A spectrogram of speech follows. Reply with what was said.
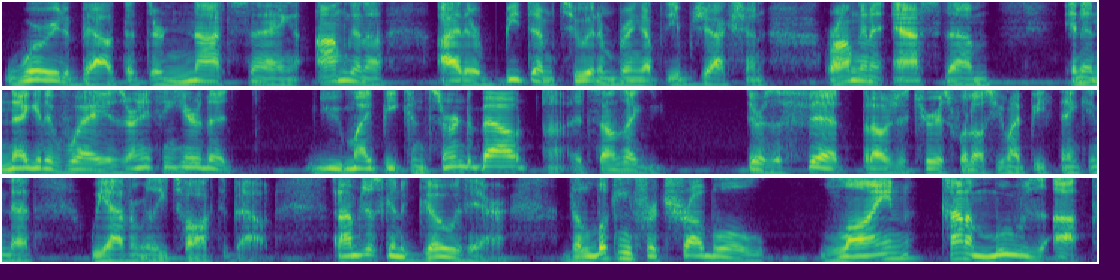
worried about that they're not saying, I'm going to either beat them to it and bring up the objection, or I'm going to ask them in a negative way, is there anything here that you might be concerned about? Uh, it sounds like there's a fit, but I was just curious what else you might be thinking that we haven't really talked about. And I'm just going to go there. The looking for trouble line kind of moves up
